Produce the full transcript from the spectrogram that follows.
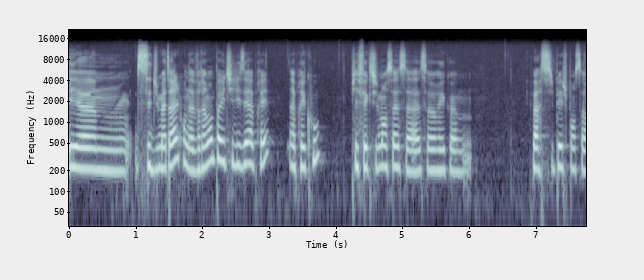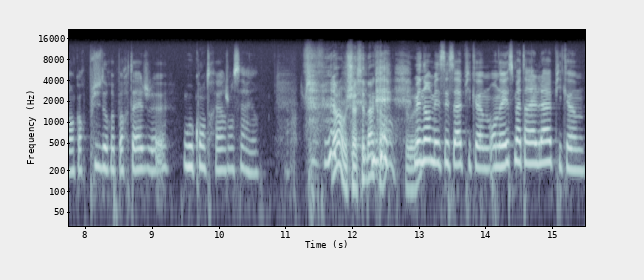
Et euh, c'est du matériel qu'on n'a vraiment pas utilisé après après coup. Puis effectivement, ça, ça, ça aurait comme participé, je pense, à encore plus de reportages, euh, ou au contraire, j'en sais rien. Non, mais je suis assez d'accord. Mais non, mais c'est ça, puis comme, on avait ce matériel-là, puis comme,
